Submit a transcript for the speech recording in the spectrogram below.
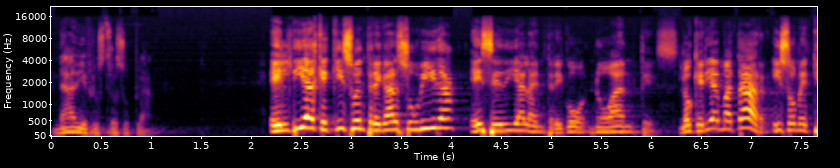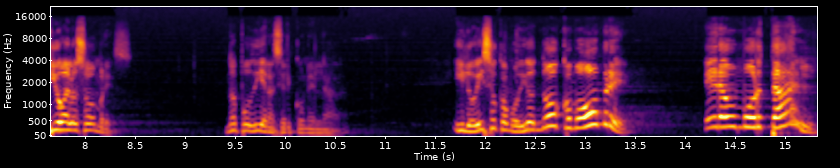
Nadie frustró su plan. El día que quiso entregar su vida, ese día la entregó, no antes. Lo querían matar y sometió a los hombres. No podían hacer con él nada. Y lo hizo como Dios, no como hombre. Era un mortal,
